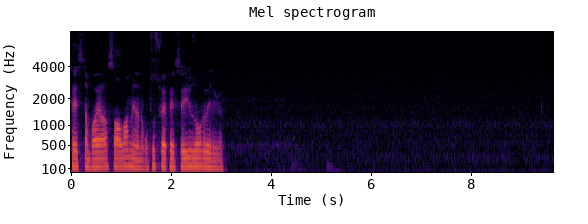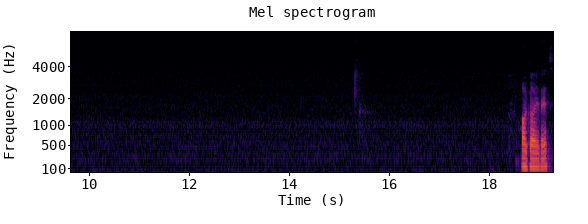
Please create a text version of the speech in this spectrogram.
Ses de bayağı sağlam yani. 30 FPS'yi zor veriyor. Ha gayret.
